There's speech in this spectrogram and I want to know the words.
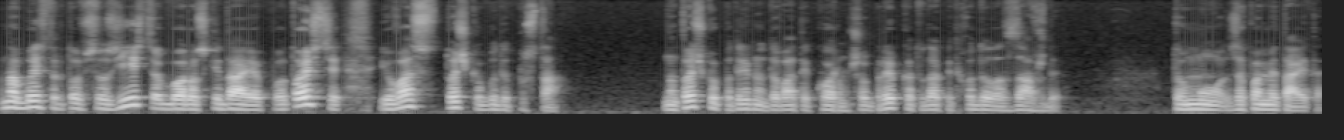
вона швидко то все з'їсть або розкидає по точці, і у вас точка буде пуста. На точку потрібно давати корм, щоб рибка туди підходила завжди. Тому запам'ятайте,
